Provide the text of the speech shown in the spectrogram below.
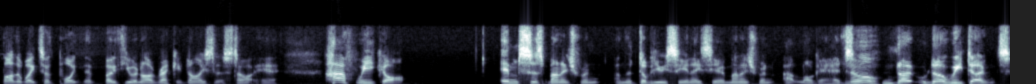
by the way, to the point that both you and I recognised at the start here, have we got IMSA's management and the WEC and ACO management at loggerheads? No. no, no, we don't.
